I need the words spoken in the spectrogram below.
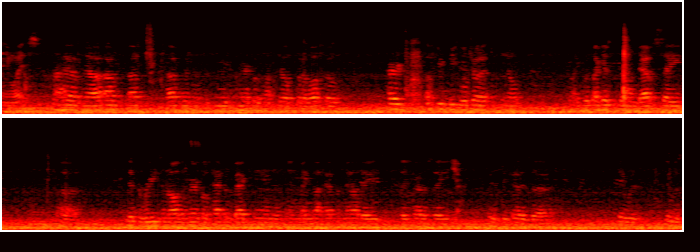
anyways, I have, now, I've, I've, I've witnessed a few miracles myself, but I've also heard a few people try to, you know, like with, I guess their own say, uh, that the reason all the miracles happened back then and, and may not happen nowadays, they try to say Yeah. is because, uh, it was, it was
